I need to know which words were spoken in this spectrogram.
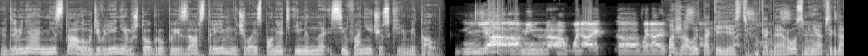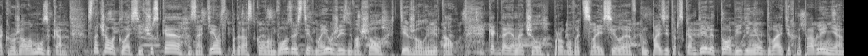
Для меня не стало удивлением, что группа из Австрии начала исполнять именно симфонический металл. Yeah, I mean, uh, when I Пожалуй, так и есть. Когда я рос, меня всегда окружала музыка. Сначала классическая, затем в подростковом возрасте в мою жизнь вошел тяжелый металл. Когда я начал пробовать свои силы в композиторском деле, то объединил два этих направления.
